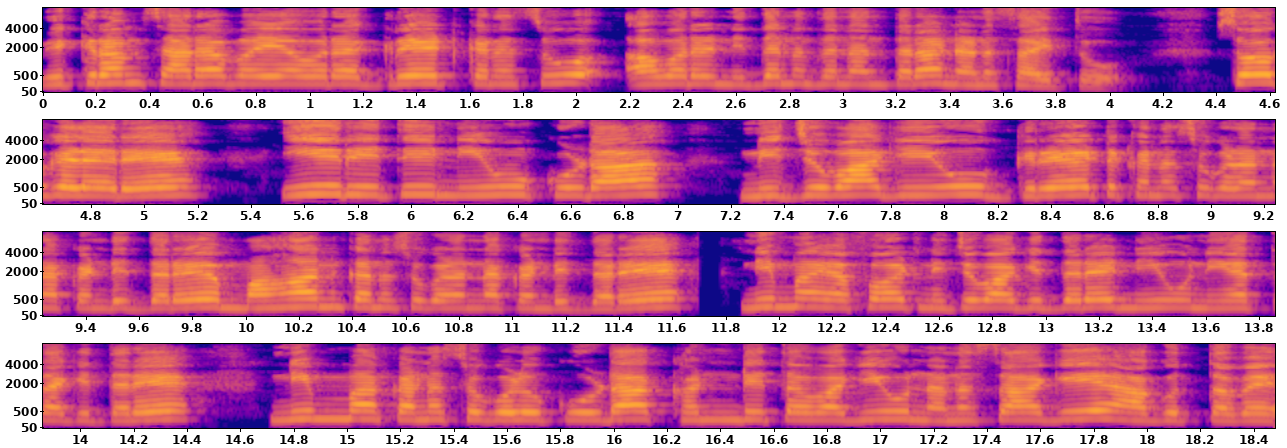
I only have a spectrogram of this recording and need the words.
ವಿಕ್ರಮ್ ಸಾರಾಭಾಯಿ ಅವರ ಗ್ರೇಟ್ ಕನಸು ಅವರ ನಿಧನದ ನಂತರ ನನಸಾಯಿತು. ಸೊ ಗೆಳೆಯರೇ, ಈ ರೀತಿ ನೀವು ಕೂಡ ನಿಜವಾಗಿಯೂ ಗ್ರೇಟ್ ಕನಸುಗಳನ್ನು ಕಂಡಿದ್ದರೆ, ಮಹಾನ್ ಕನಸುಗಳನ್ನು ಕಂಡಿದ್ದರೆ, ನಿಮ್ಮ ಎಫರ್ಟ್ ನಿಜವಾಗಿದ್ದರೆ, ನೀವು ನಿಯತ್ತಾಗಿದ್ದರೆ, ನಿಮ್ಮ ಕನಸುಗಳು ಕೂಡ ಖಂಡಿತವಾಗಿಯೂ ನನಸಾಗಿಯೇ ಆಗುತ್ತವೆ.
